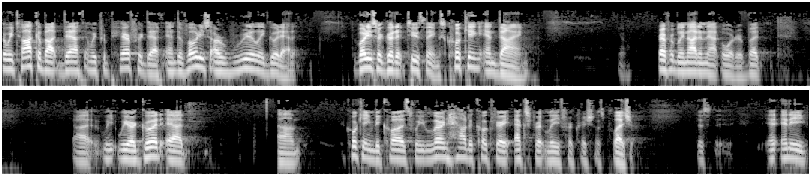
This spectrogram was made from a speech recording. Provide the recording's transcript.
So we talk about death and we prepare for death, and devotees are really good at it. Devotees are good at two things cooking and dying. You know, preferably not in that order, but uh, we, we are good at um, cooking because we learn how to cook very expertly for Krishna's pleasure. This, any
